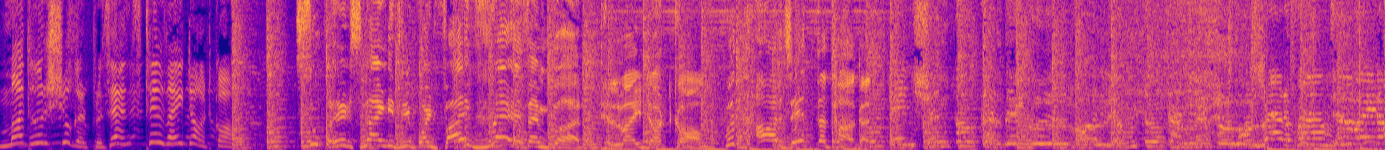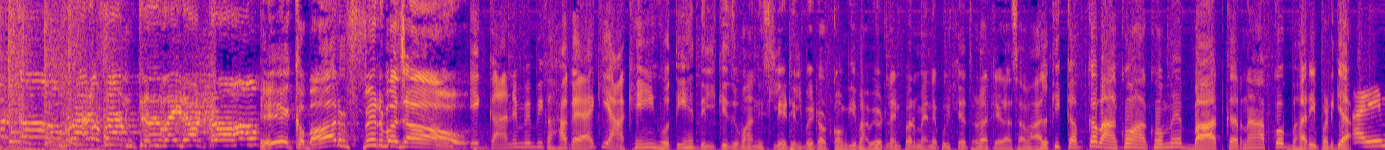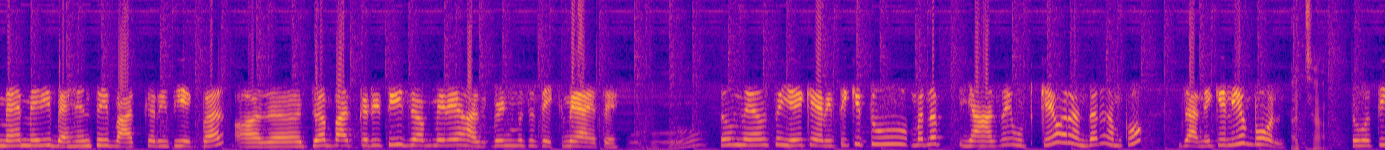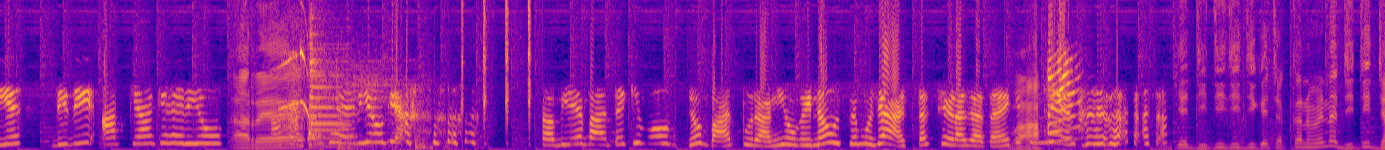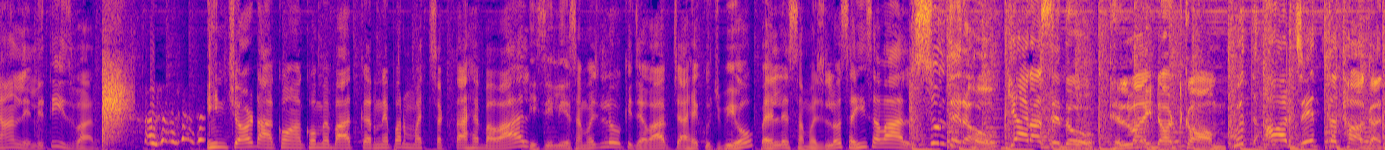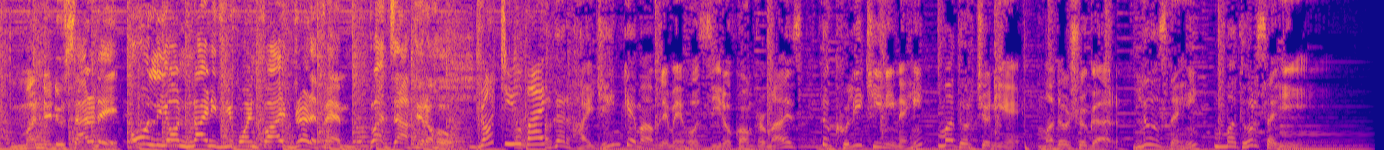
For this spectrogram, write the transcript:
मधुर sugar presents टिलवाई dot com super hits 93.5 red FM पर। हिलवाई dot com with RJ Tathagat tension को कर दे एक बार फिर बजाओ। एक गाने में भी कहा गया है कि आँखें ही होती हैं दिल की ज़ुबान इसलिए ठिलबे डॉट कॉम की भाभी हॉटलाइन पर मैंने पूछ लिया थोड़ा टेढ़ा सवाल कि कब कब आँखों आँखों में बात करना आपको भारी पड़ गया? अरे मैं मेरी बहन से बात करी थी एक बार और जब बात करी थी जब मेरे हस्बैंड मुझे देखने आए थे। तो मैं उनसे ये कह रही थी कि तू मतलब यहाँ से उठ के और अंदर हमको जाने के लिए बोल। अच्छा। तो बोलती है दीदी आप क्या कह रही हो? अरे। आप ऐसा कह रही हो क्या? अब ये बात है कि वो जो बात पुरानी हो गई ना उससे मुझे आज तक छेड़ा जाता है कि तुमने ऐसा ये जीजी जीजी के चक्कर में ना जीजी जान ले लेती इस बार। इन शॉर्ट आँखों आँखों में बात करने पर मच सकता है बवाल। इसीलिए समझ लो कि जवाब चाहे कुछ भी हो पहले समझ लो सही सवाल। सुनते रहो 11 से 2 हिलवाई dot com with RJ Tathagat. Monday to Saturday only on 93.5 red FM बजाते रहो। ब्रॉट यू बाय अगर हाइजीन के मामले में हो ज़ीरो कॉम्प्रोमाइज तो खुली चीनी नहीं मधुर चुनिए। मधुर शुगर लूज नहीं मधुर सही।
